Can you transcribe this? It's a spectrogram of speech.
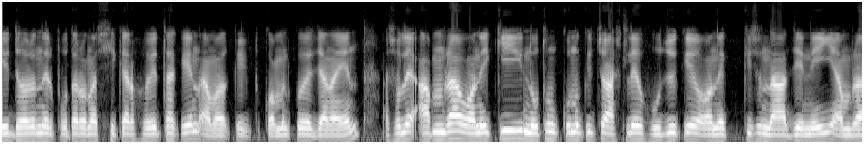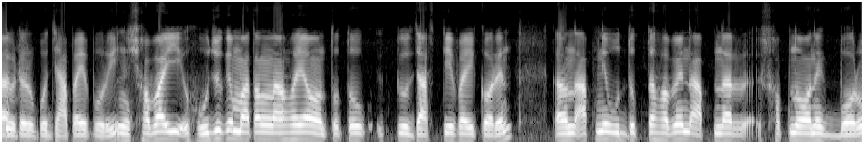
এই ধরনের প্রতারণার শিকার হয়ে থাকেন, আমাকে একটু কমেন্ট করে জানায়েন। আসলে আমরা অনেকেই নতুন কোনো কিছু আসলে হুজুকে অনেক কিছু না জেনেই আমরা ওটার উপর ঝাঁপাই পড়ি। সবাই হুজুকে মাতাল না হয়ে অন্তত একটু জাস্টিফাই করেন। কারণ আপনি উদ্যোক্তা হবেন, আপনার স্বপ্ন অনেক বড়।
